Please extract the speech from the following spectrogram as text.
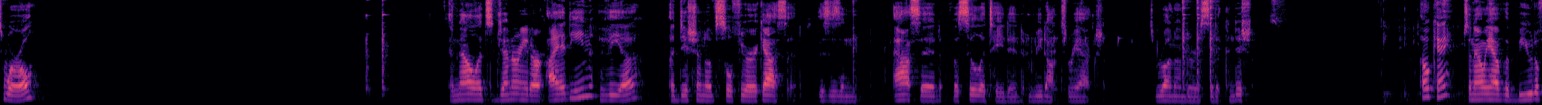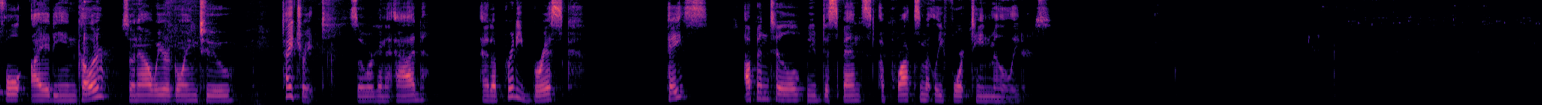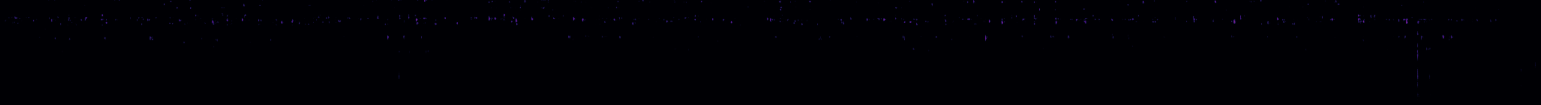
Swirl. And now let's generate our iodine via addition of sulfuric acid. This is an acid facilitated redox reaction. It's run under acidic conditions. Okay, so now we have the beautiful iodine color. So now we are going to titrate. So we're going to add at a pretty brisk pace up until we've dispensed approximately 14 milliliters.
